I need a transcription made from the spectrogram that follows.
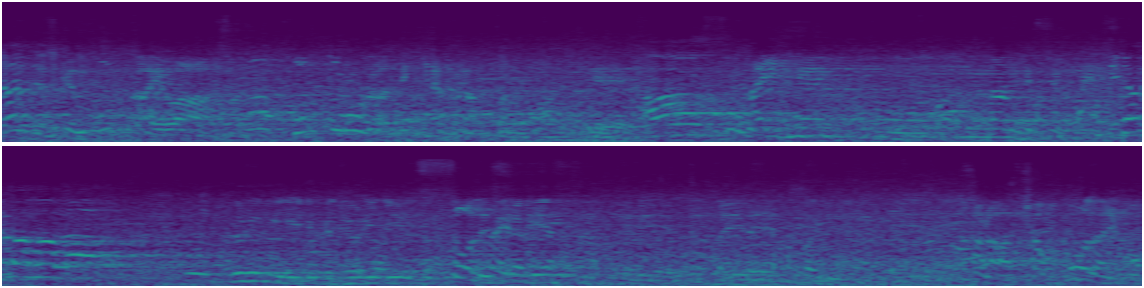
なんですけど今回はそのコントロールができなくなったのがあって、ああそう大変なんですよね。平川がグルミ入れるかジョリー入れるかそうです選びやすくなってるだからチョコーダにも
